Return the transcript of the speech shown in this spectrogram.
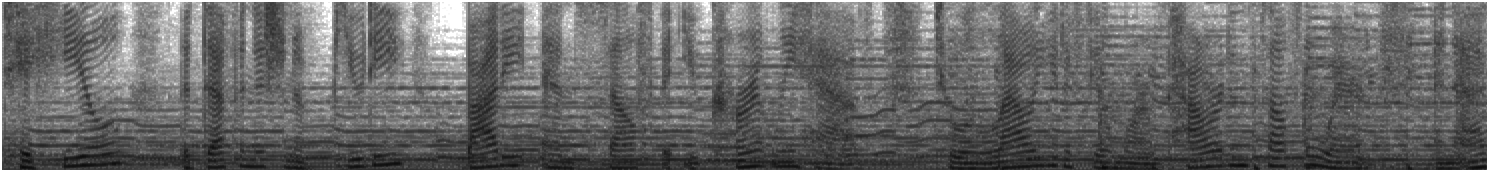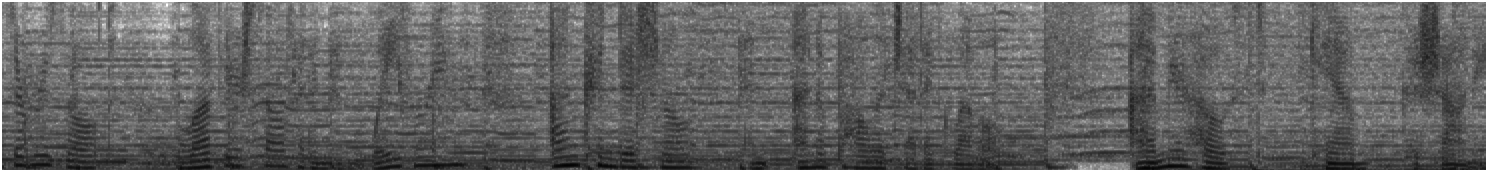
To heal the definition of beauty, body, and self that you currently have, to allow you to feel more empowered and self aware, and as a result, love yourself at an unwavering, unconditional, unapologetic level. I'm your host, Cam Kashani.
